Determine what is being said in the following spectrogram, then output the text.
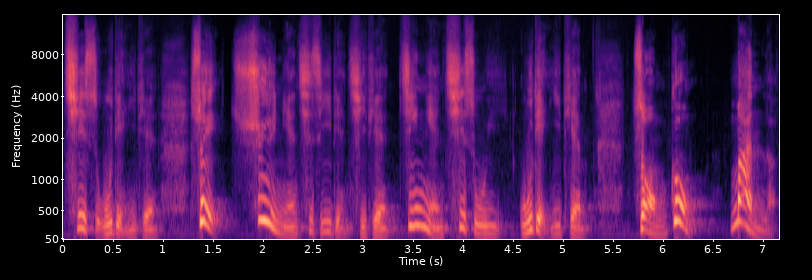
七十五点一天。所以去年七十一点七天，今年七十五五点一天，总共慢了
